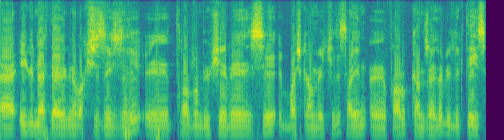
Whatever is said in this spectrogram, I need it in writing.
Ee, iyi günler değerli Güne Bakış izleyicileri. Ee, Trabzon Büyükşehir Belediyesi Başkan Vekili Sayın e, Faruk Kanca ile birlikteyiz.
